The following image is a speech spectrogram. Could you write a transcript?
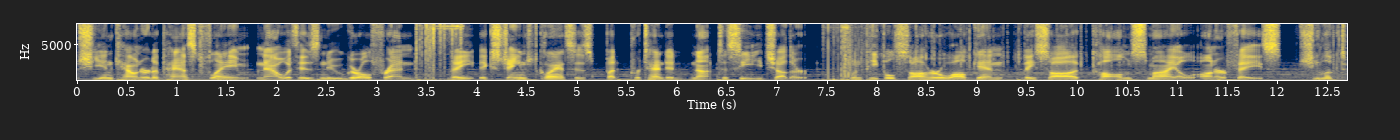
she encountered a past flame, now with his new girlfriend. They exchanged glances, but pretended not to see each other. When people saw her walk in, they saw a calm smile on her face. She looked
